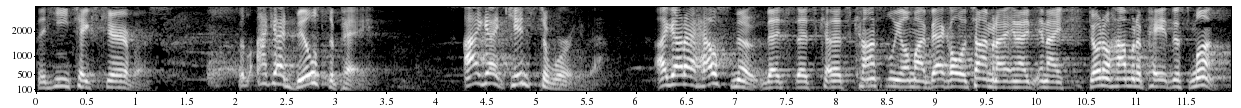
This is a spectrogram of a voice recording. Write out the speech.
that He takes care of us. But I got bills to pay, I got kids to worry about. I got a house note that's, that's, that's constantly on my back all the time, and I, and, I, and I don't know how I'm going to pay it this month.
